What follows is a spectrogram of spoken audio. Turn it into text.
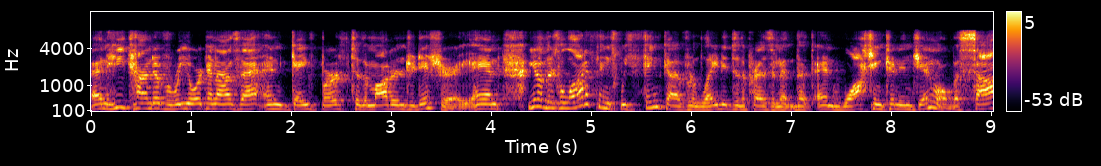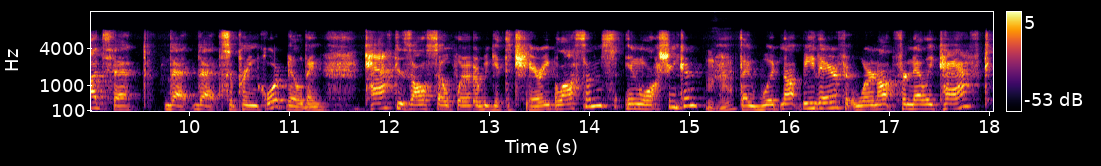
And he kind of reorganized that and gave birth to the modern judiciary. And you know, there's a lot of things we think of related to the president that and Washington in general. Besides that that that Supreme Court building, Taft is also where we get the cherry blossoms in Washington. Mm-hmm. They would not be there if it were not for Nellie Taft.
